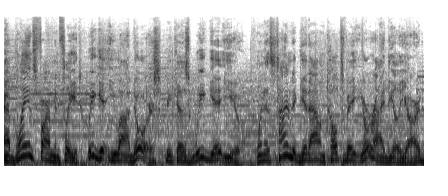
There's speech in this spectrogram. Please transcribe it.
At Blaine's Farm and Fleet, we get you outdoors because we get you. When it's time to get out and cultivate your ideal yard,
